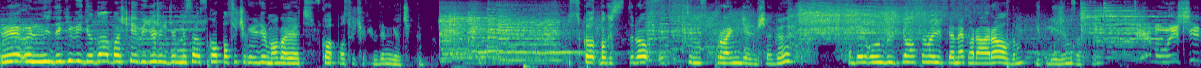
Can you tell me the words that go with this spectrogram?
Ve önümüzdeki videoda başka bir video çekeceğim. Mesela Squad Buster çekebilirim aga evet. Squad Buster çekebilirim gerçekten. Squad Buster'a Optimus Prime gelmiş aga. Ben onu duyduktan sonra yükleme kararı aldım. Yükleyeceğim zaten. Demolition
